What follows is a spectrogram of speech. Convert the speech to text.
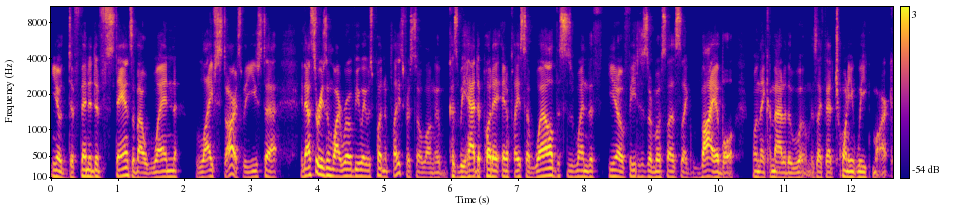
you know definitive stance about when life starts. We used to that's the reason why roe v. Wade was put in place for so long uh, because we had to put it in a place of well this is when the you know fetuses are most or less like viable when they come out of the womb. It's like that 20 week mark.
